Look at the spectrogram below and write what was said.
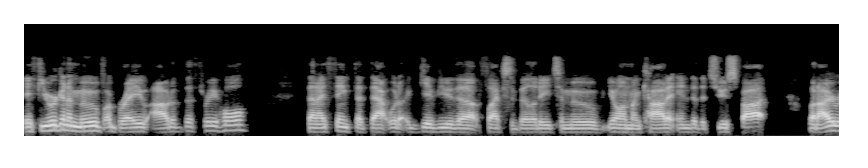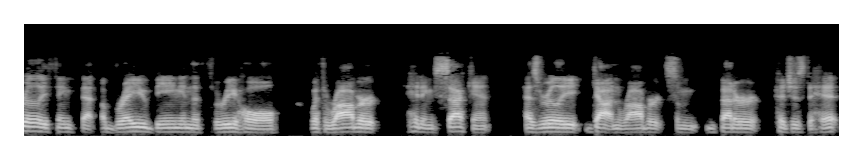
if you were going to move Abreu out of the three hole, then I think that that would give you the flexibility to move Yoan Moncada into the two spot. But I really think that Abreu being in the three hole with Robert hitting second has really gotten Robert some better pitches to hit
